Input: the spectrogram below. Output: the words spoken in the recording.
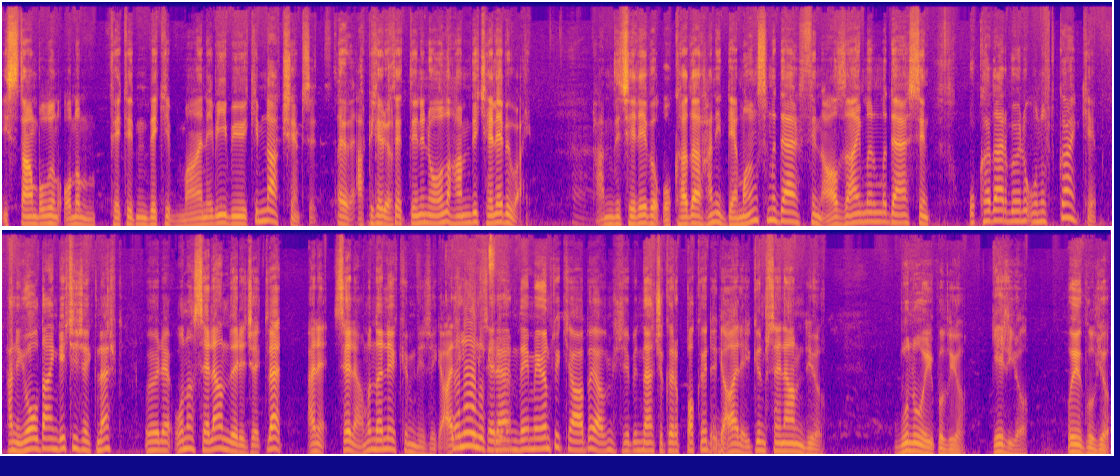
İstanbul'un onun fethindeki manevi büyük kim de Akşemseddin. Evet. Akşemseddin'in oğlu Hamdi Çelebi var. Hamdi Çelebi o kadar hani demans mı dersin, Alzheimer mı dersin? O kadar böyle unutkan ki. Hani yoldan geçecekler, böyle ona selam verecekler. Hani selamın aleyküm diyecek. Aleyküm unutuyor. selam demeyi unutuyor. Kağıda yazmış cebinden çıkarıp bakıyor diyor ki aleyküm selam diyor. Bunu uyguluyor. Geliyor. Uyguluyor.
